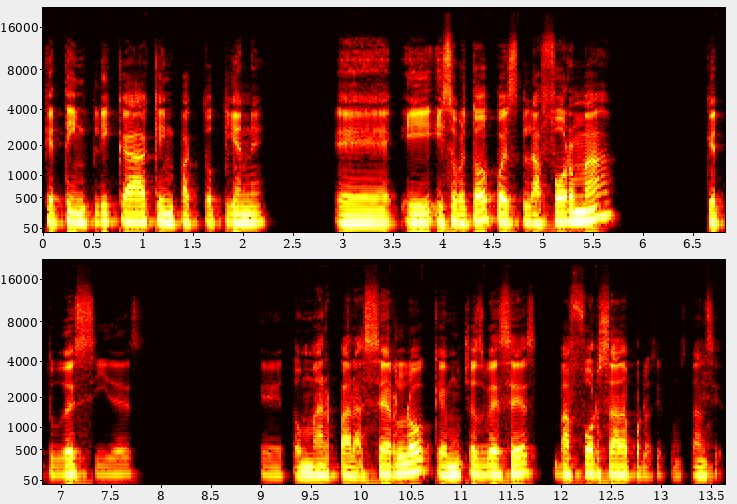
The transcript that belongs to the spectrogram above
qué te implica, qué impacto tiene, eh, y, y sobre todo, pues la forma que tú decides eh, tomar para hacerlo que muchas veces va forzada por las circunstancias.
